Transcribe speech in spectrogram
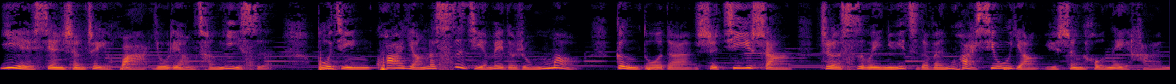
叶先生这话有两层意思，不仅夸扬了四姐妹的容貌，更多的是激赏这四位女子的文化修养与深厚内涵。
